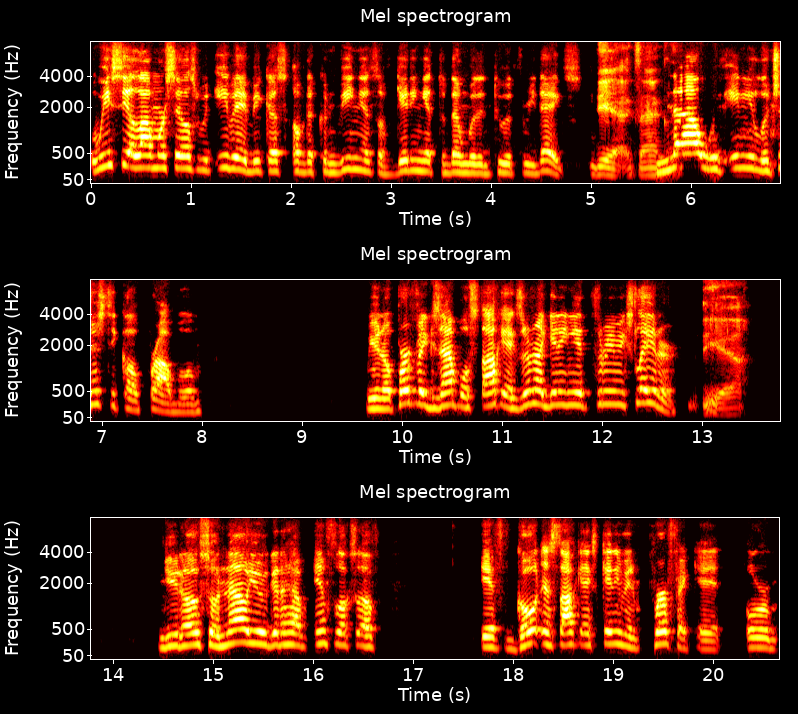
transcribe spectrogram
we see a lot more sales with ebay because of the convenience of getting it to them within two or three days. Yeah, exactly. now with any logistical problem you know perfect example stockx. They're not getting it three weeks later. Yeah. You know so now you're gonna have influx of if goat and stockx can't even perfect it or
